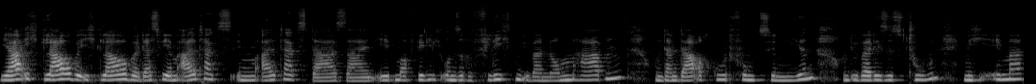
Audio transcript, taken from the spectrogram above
Ja, ich glaube, ich glaube, dass wir im, Alltags, im Alltagsdasein eben auch wirklich unsere Pflichten übernommen haben und dann da auch gut funktionieren und über dieses Tun nicht immer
